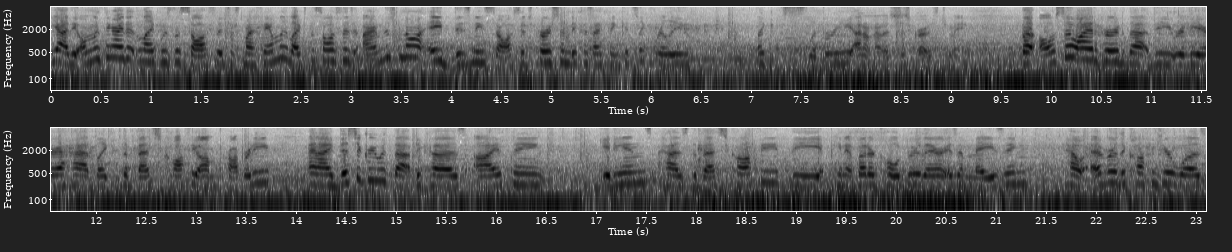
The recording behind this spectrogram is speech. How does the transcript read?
yeah, the only thing I didn't like was the sausage, which my family likes the sausage. I'm just not a Disney sausage person because I think it's like really like slippery. I don't know, it's just gross to me. But also I had heard that the Riviera had like the best coffee on property and I disagree with that because I think Gideon's has the best coffee. The peanut butter cold brew there is amazing. However, the coffee here was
